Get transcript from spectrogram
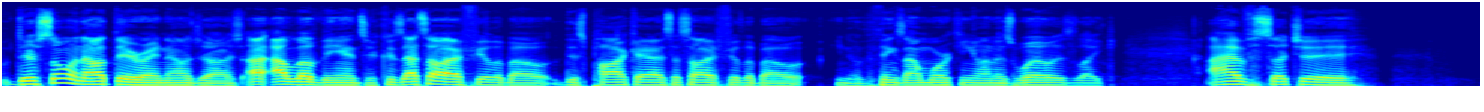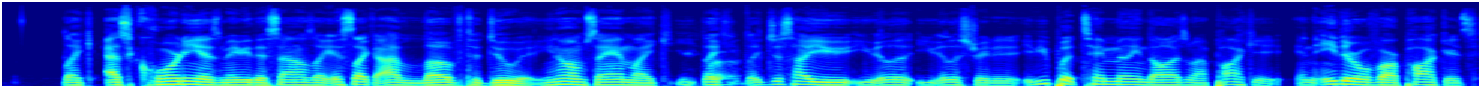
there's someone out there right now, Josh. I, I love the answer because that's how I feel about this podcast. That's how I feel about you know the things I'm working on as well. Is like I have such a like as corny as maybe this sounds like it's like I love to do it. You know what I'm saying? Like like like just how you you you illustrated it. If you put 10 million dollars in my pocket in either of our pockets,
